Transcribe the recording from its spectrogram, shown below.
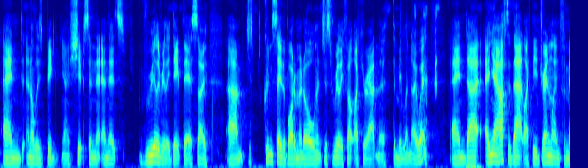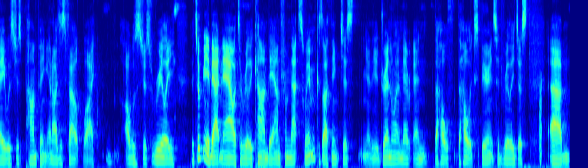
and and all these big you know ships and and it's really really deep there. So um, just couldn't see the bottom at all, and it just really felt like you're out in the, the middle of nowhere. And uh, and yeah, after that, like the adrenaline for me was just pumping, and I just felt like I was just really. It took me about an hour to really calm down from that swim because I think just you know the adrenaline and the whole the whole experience had really just. Um,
